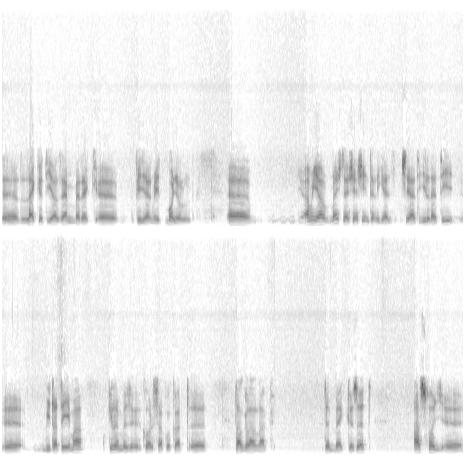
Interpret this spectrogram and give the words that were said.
uh, leköti az emberek uh, figyelmét, bonyolult. Uh, ami a mesterséges intelligenciát illeti uh, vitatéma, különböző korszakokat uh, taglalnak többek között. Az, hogy uh,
